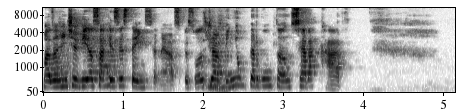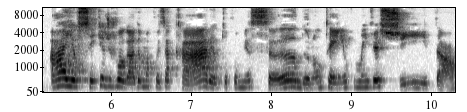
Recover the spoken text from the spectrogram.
Mas a gente via essa resistência, né? As pessoas já vinham perguntando se era caro. Ah, eu sei que advogado é uma coisa cara, eu tô começando, eu não tenho como investir e tal.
